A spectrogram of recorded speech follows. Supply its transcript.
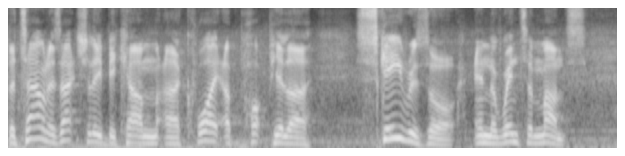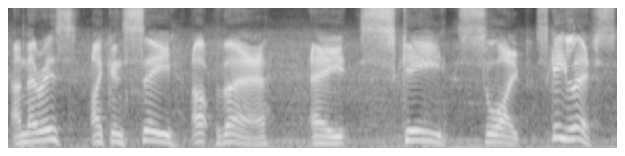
The town has actually become uh, quite a popular ski resort in the winter months. And there is, I can see up there, a ski slope, ski lifts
